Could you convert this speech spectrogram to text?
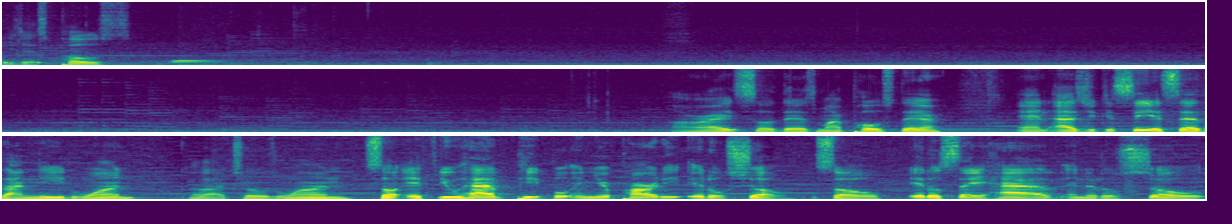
you just post right? So there's my post there. And as you can see it says I need one because I chose one. So if you have people in your party it'll show. So it'll say have and it'll show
